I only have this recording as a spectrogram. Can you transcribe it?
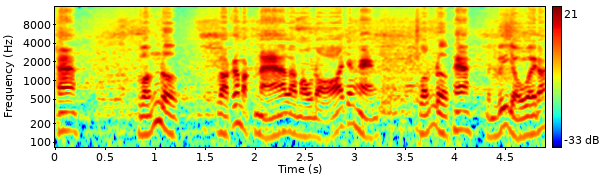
ha. Vẫn được. Và cái mặt nạ là màu đỏ chẳng hạn vẫn được ha. Mình ví dụ vậy đó.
